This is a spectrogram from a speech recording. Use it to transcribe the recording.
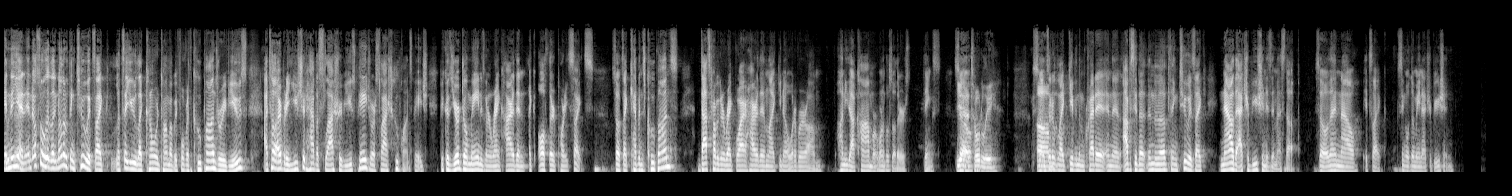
and then, yeah, and also like another thing too, it's like let's say you like kind of what we are talking about before with coupons or reviews. I tell everybody you should have a slash reviews page or a slash coupons page because your domain is going to rank higher than like all third party sites. So it's like Kevin's coupons. That's probably going to rank higher than like you know whatever um honey.com or one of those other things. So, yeah, totally. So um, instead of like giving them credit, and then obviously the, and the other thing too is like now the attribution isn't messed up. So then now it's like single domain attribution.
